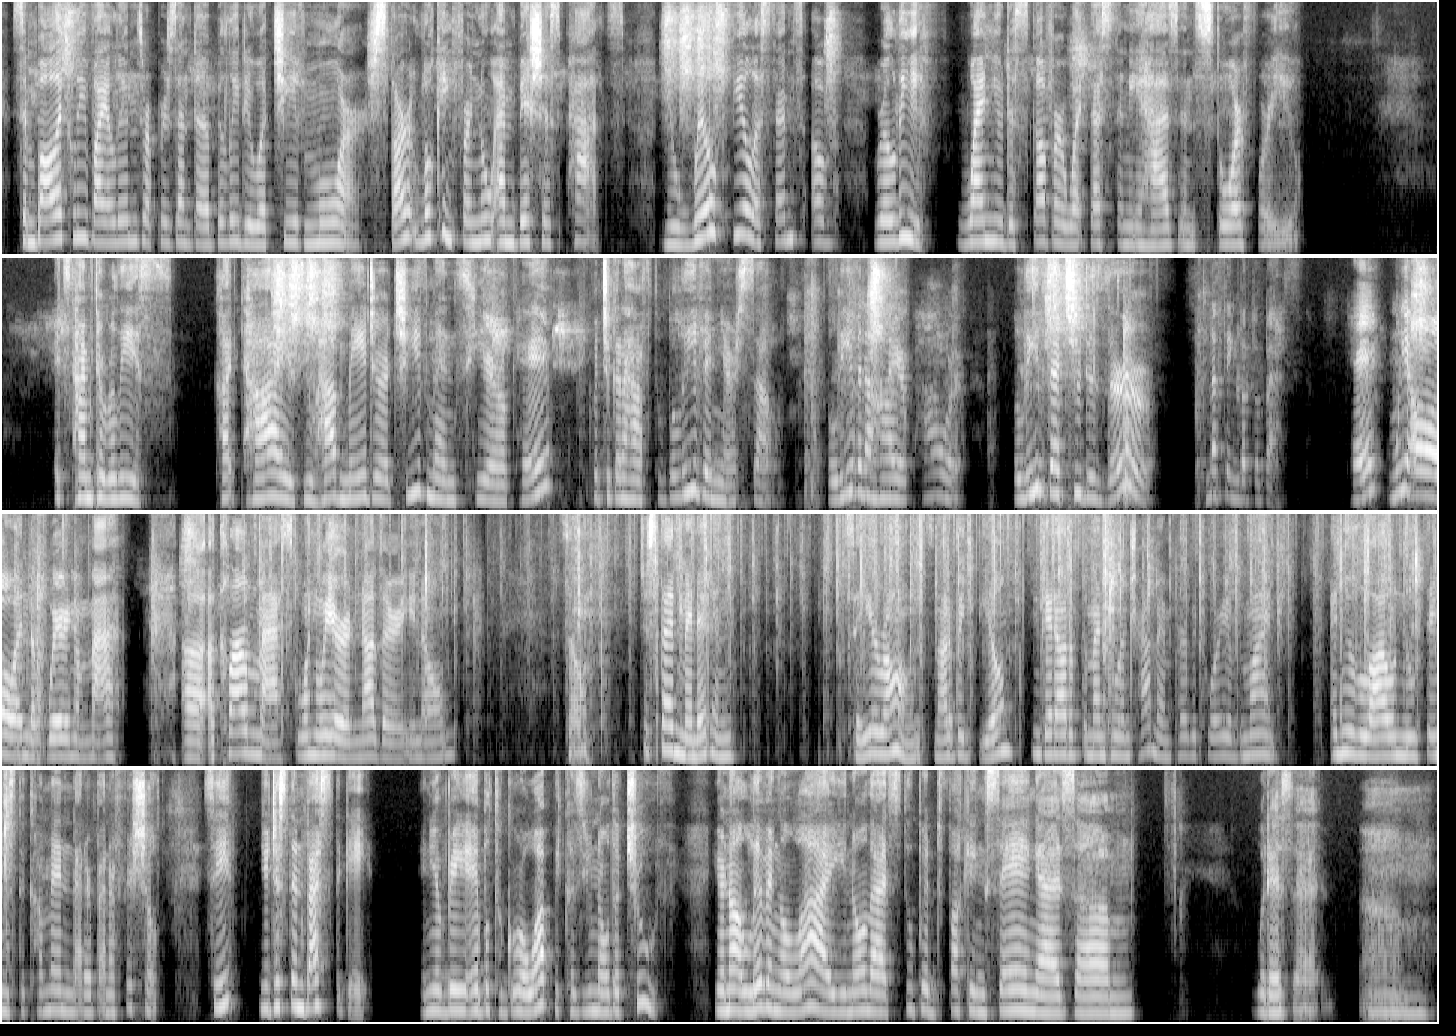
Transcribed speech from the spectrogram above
Symbolically, violins represent the ability to achieve more. Start looking for new ambitious paths. You will feel a sense of relief when you discover what destiny has in store for you. It's time to release, cut ties. You have major achievements here, okay? But you're going to have to believe in yourself, believe in a higher power, believe that you deserve nothing but the best, okay? We all end up wearing a mask. Uh, a clown mask one way or another, you know. So just admit it and say you're wrong. It's not a big deal. You get out of the mental entrapment, purgatory of the mind, and you allow new things to come in that are beneficial. See, you just investigate and you'll be able to grow up because you know the truth. You're not living a lie. You know that stupid fucking saying as, um, what is it? Um,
